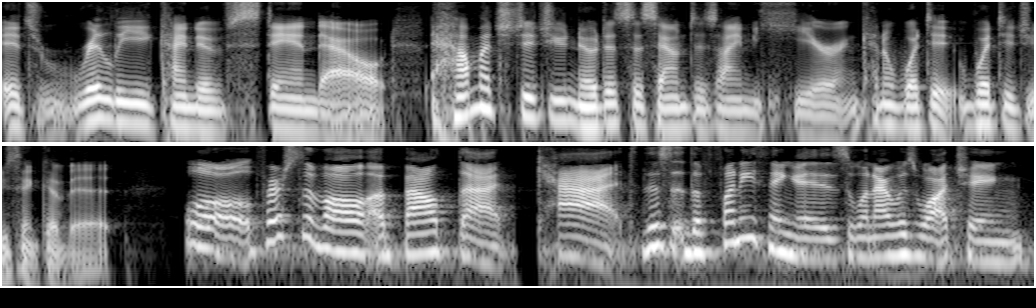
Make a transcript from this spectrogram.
it's really kind of stand out. How much did you notice the sound design here and kind of what did what did you think of it? Well, first of all, about that cat. This the funny thing is when I was watching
